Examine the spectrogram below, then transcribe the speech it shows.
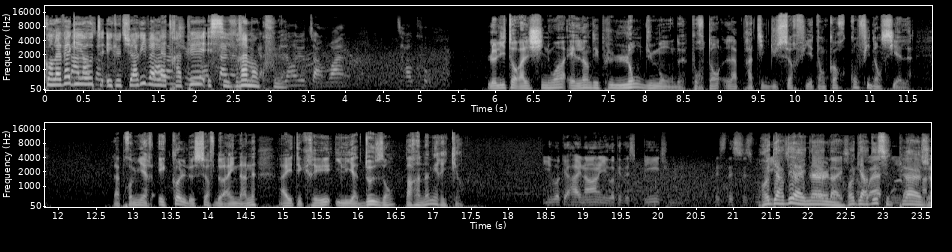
Quand la vague est haute et que tu arrives à l'attraper, c'est vraiment cool. Le littoral chinois est l'un des plus longs du monde. Pourtant, la pratique du surf y est encore confidentielle. La première école de surf de Hainan a été créée il y a deux ans par un Américain. Regardez Hainan, regardez cette plage.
